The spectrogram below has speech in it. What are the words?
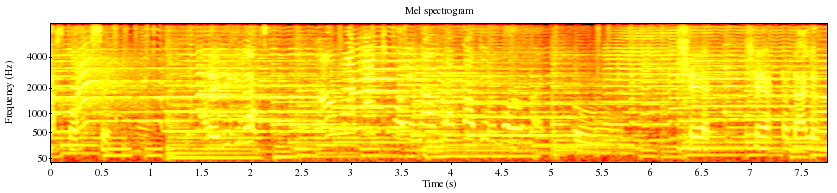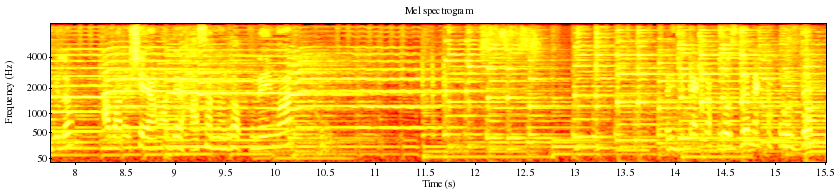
আচ্ছা, না। সে আর এদিকে তো সে সে একটা ডায়লগ দিল। আবার সে আমাদের হাসান অনুভব নেই মার একটা পোস্ট দেন একটা পোস্ট দেন।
